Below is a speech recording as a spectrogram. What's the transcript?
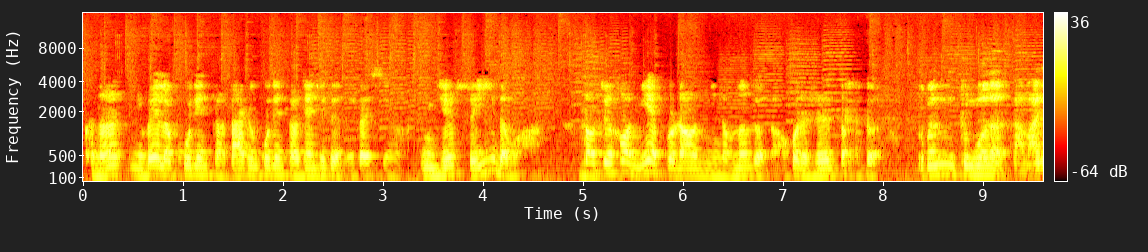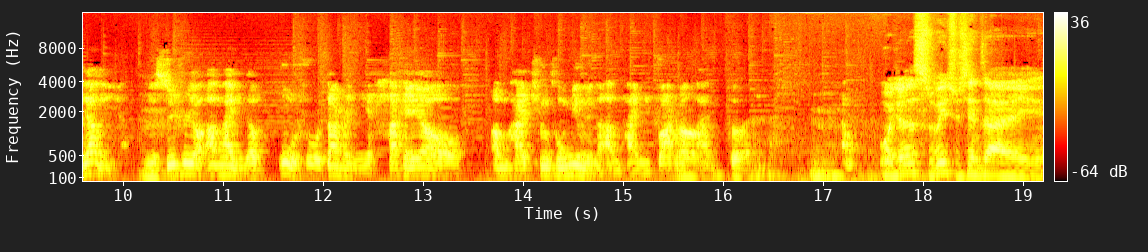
可能你为了固定条达成固定条件去得那颗星，你就随意的玩，到最后你也不知道你能不能得到，或者是怎么得到。就跟中国的打麻将一样，你随时要安排你的步数，但是你还要安排听从命运的安排，你抓什么牌？嗯，对，嗯，我觉得 Switch 现在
